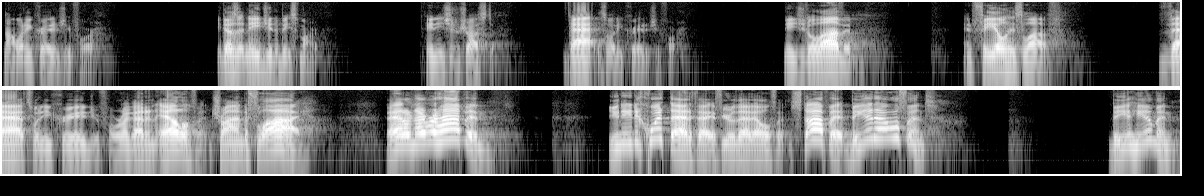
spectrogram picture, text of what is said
Not what he created you for. He doesn't need you to be smart. He needs you to trust him. That is what he created you for. He needs you to love him and feel his love. That's what he created you for. I got an elephant trying to fly. That'll never happen. You need to quit that if, that if you're that elephant. Stop it. Be an elephant. Be a human.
